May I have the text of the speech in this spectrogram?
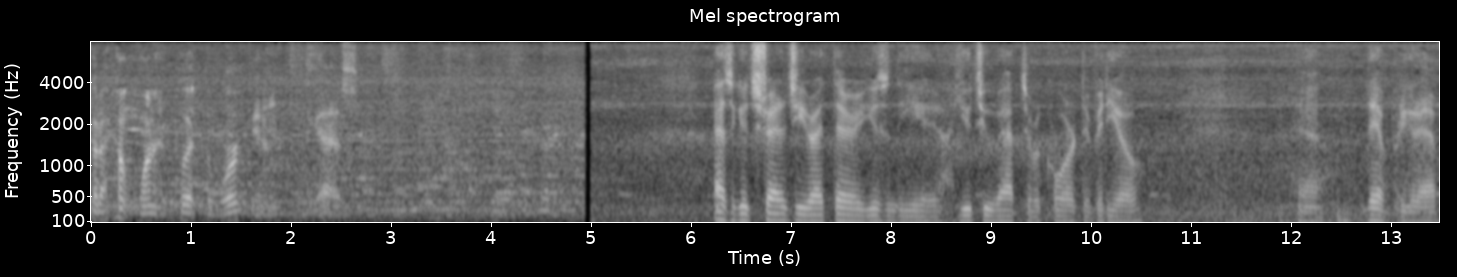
But I don't want to put the work in, I guess. That's a good strategy right there, using the uh, YouTube app to record the video. Yeah, they have a pretty good app.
